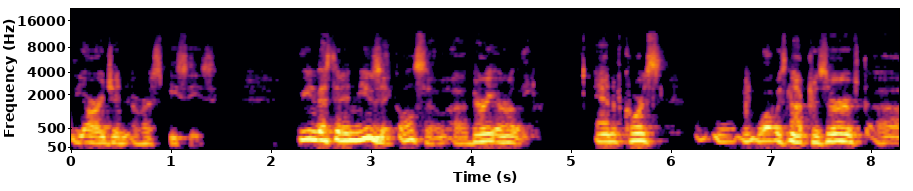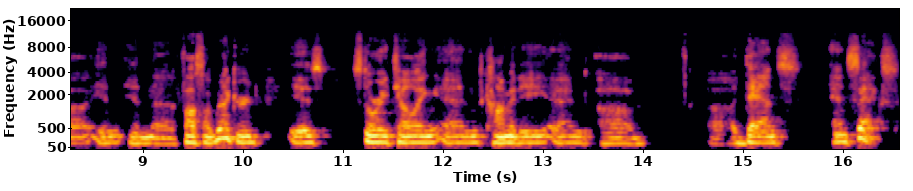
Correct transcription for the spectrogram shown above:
the origin of our species. We invested in music also uh, very early. And of course, what was not preserved uh, in, in the fossil record is storytelling and comedy and um, uh, dance and sex.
